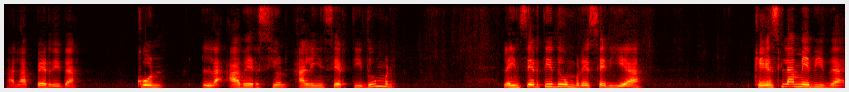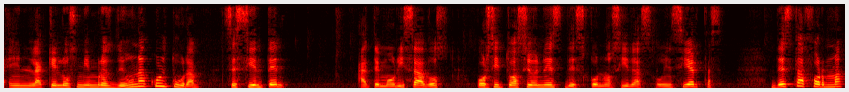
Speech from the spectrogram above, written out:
a la pérdida con la aversión a la incertidumbre. La incertidumbre sería que es la medida en la que los miembros de una cultura se sienten atemorizados por situaciones desconocidas o inciertas. De esta forma,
